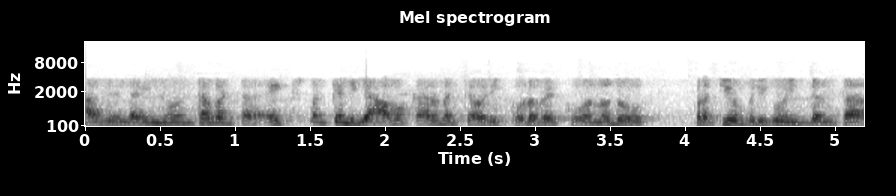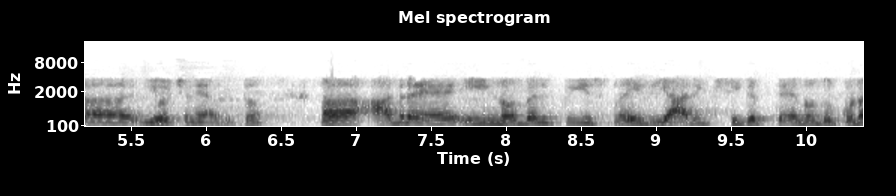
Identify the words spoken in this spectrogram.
ಆಗ್ಲಿಲ್ಲ ಇನ್ನು ಅಂತ. ಬಟ್ ಎಕ್ಸ್ಪೆಕ್ಟೆಡ್ ಯಾವ ಕಾರಣಕ್ಕೆ ಅವ್ರಿಗೆ ಕೊಡಬೇಕು ಅನ್ನೋದು ಪ್ರತಿಯೊಬ್ಬರಿಗೂ ಇದ್ದಂತ ಯೋಚನೆ ಆಗಿತ್ತು. ಆದ್ರೆ ಈ ನೊಬೆಲ್ ಪೀಸ್ ಪ್ರೈಸ್ ಯಾರಿಗ್ ಸಿಗುತ್ತೆ ಅನ್ನೋದು ಕೂಡ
